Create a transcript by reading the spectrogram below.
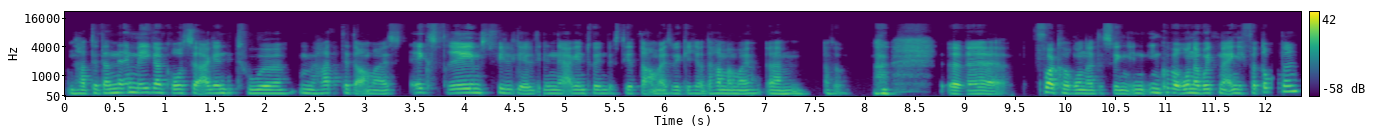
Und hatte dann eine mega große Agentur und hatte damals extremst viel Geld in eine Agentur investiert, damals wirklich. Da haben wir mal, ähm, also äh, vor Corona. Deswegen in, in Corona wollten wir eigentlich verdoppeln.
